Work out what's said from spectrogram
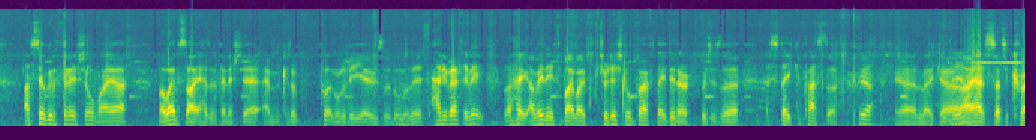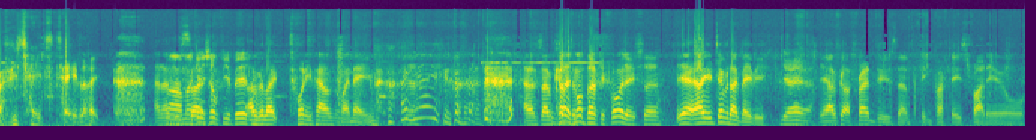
I'm still gonna finish all my uh, my website hasn't finished yet, and because I'm putting all the videos and all of this. Happy birthday, me! Like I'm in here to buy my traditional birthday dinner, which is a, a steak and pasta. Yeah. Yeah, like uh, Yeah. I had such a crappy day today, like, and I'm Oh just man, get like, yourself for your beard. I've got like 20 pounds in my name. Yay! and so I'm Well, coming it's my birthday Friday, so yeah, are you Gemini baby? yeah, yeah. Yeah, I've got a friend who's uh, I think birthday's Friday or,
